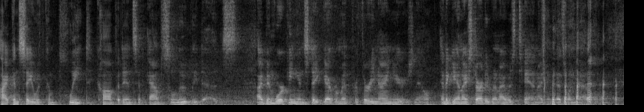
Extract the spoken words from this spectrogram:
I can say with complete confidence it absolutely does. I've been working in state government for 39 years now. And again, I started when I was 10. I think that's when that.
